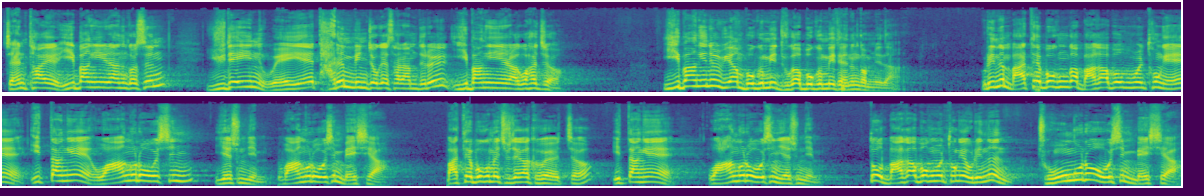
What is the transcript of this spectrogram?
젠타일 이방인이라는 것은 유대인 외에 다른 민족의 사람들을 이방인이라고 하죠. 이방인을 위한 복음이 누가 복음이 되는 겁니다. 우리는 마태복음과 마가복음을 통해 이 땅에 왕으로 오신 예수님, 왕으로 오신 메시아. 마태복음의 주제가 그거였죠. 이 땅에 왕으로 오신 예수님. 또 마가복음을 통해 우리는 종으로 오신 메시아.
